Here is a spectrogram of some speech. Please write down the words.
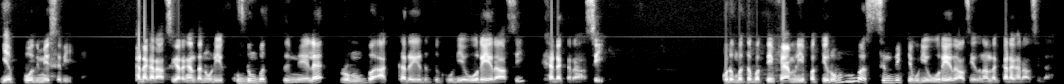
எப்போதுமே சரி கடகராசிக்காரங்க தன்னுடைய குடும்பத்து மேல ரொம்ப அக்கறை எடுத்துக்கூடிய ஒரே ராசி கடகராசி. குடும்பத்தை பத்தி ஃபேமிலியை பத்தி ரொம்ப சிந்திக்கக்கூடிய ஒரே ராசி எதுனா அந்த கடகராசி தான்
